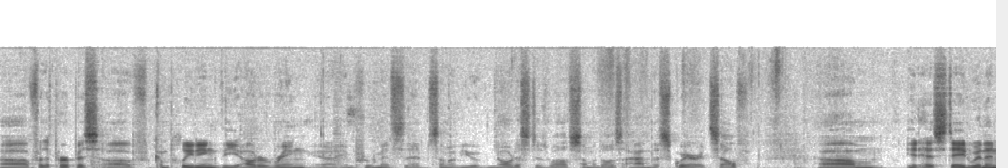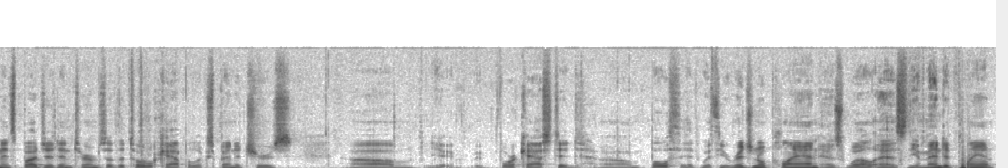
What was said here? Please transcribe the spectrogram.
uh, for the purpose of completing the outer ring uh, improvements that some of you have noticed, as well as some of those on the square itself. Um, It has stayed within its budget in terms of the total capital expenditures um, forecasted um, both at- with the original plan as well as the amended plan,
